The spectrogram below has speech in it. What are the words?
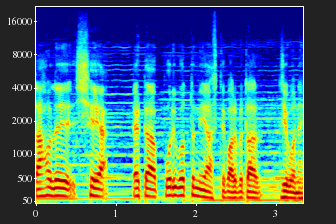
তাহলে সে একটা পরিবর্তন নিয়ে আসতে পারবে তার জীবনে।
